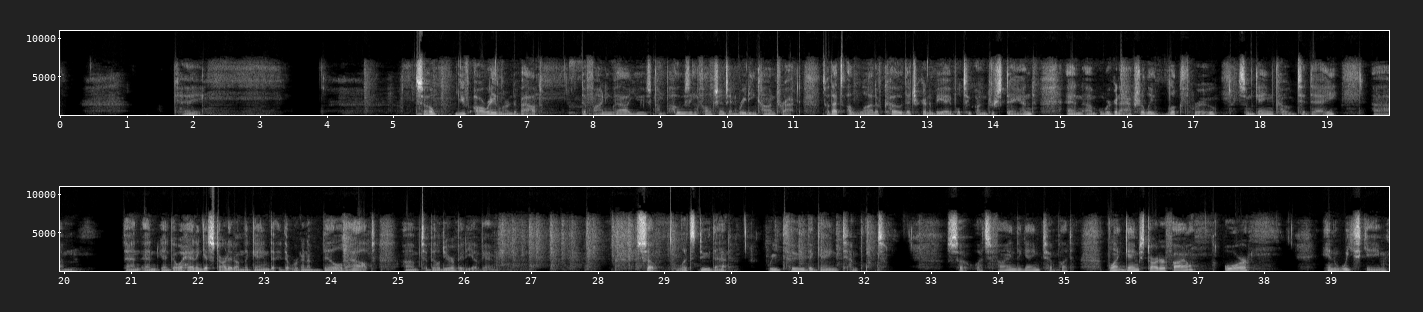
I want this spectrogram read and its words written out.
Okay. So you've already learned about defining values, composing functions, and reading contract. So that's a lot of code that you're going to be able to understand. And um, we're going to actually look through some game code today. Um, and, and, and go ahead and get started on the game that, that we're going to build out um, to build your video game. So let's do that. Read through the game template. So let's find the game template. Blank game starter file. Or in WeScheme,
